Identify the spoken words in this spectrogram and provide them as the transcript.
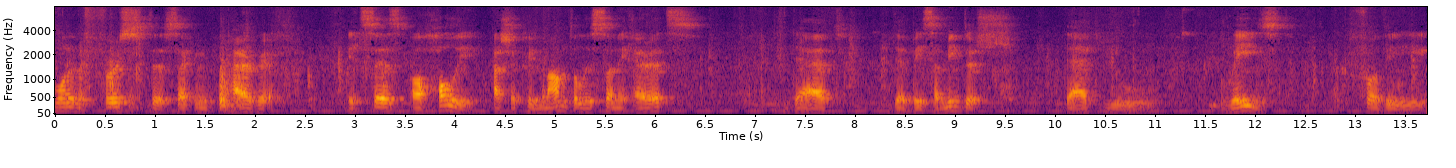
one of the first, uh, second paragraph. It says, "A holy ashakimamtal is sunny eretz," that the Beis Hamikdash that you raised for the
